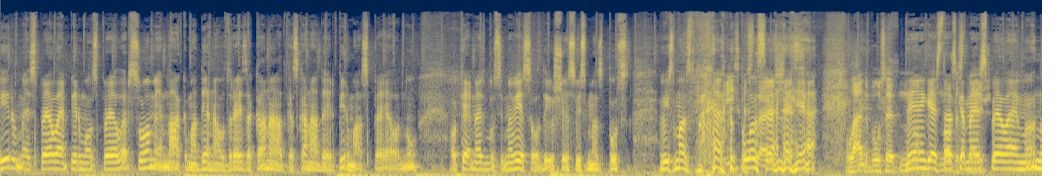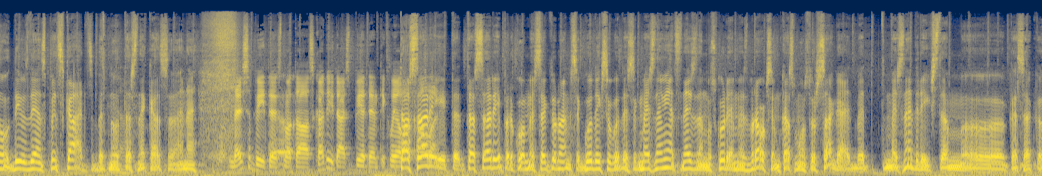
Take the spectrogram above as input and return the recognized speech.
ir. Mēs spēlējam pirmo spēli ar Somiem, nākamā dienā uzreiz ar Kanādu, kas Kanādai ir pirmā spēle. Nu, ok, mēs būsim iesildījušies vismaz pus, vismaz pusē. Lēda būsiet. Nu, Vienīgais tas, ka mēs spēlējam nu, divas dienas pēc kārtas, bet nu, tas nekas. Ne. Nesapīties no tā skatītājas pietiekami tik liela. Tas arī, tas arī, par ko mēs runājam, ir godīgi sakot, mēs neviens nezinām, uz kuriem mēs brauksim, kas mūs tur sagaida. Bet mēs nedrīkstam, kas saka,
